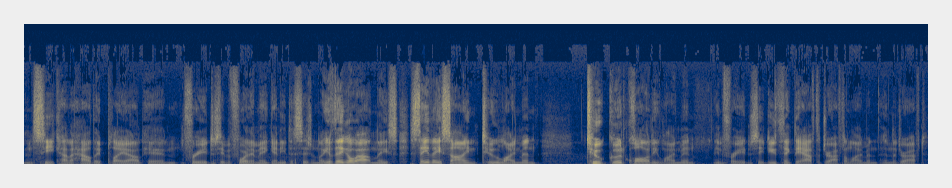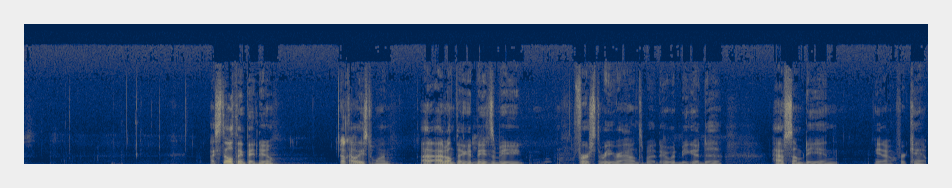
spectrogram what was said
and see kind of how they play out in free agency before they make any decision. Like if they go out and they say they sign two linemen, two good quality linemen in free agency, do you think they have to draft a lineman in the draft? I still think they do. Okay. At least one. I, I don't think it needs to be first three rounds, but it would be good to have somebody in, you know, for camp.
